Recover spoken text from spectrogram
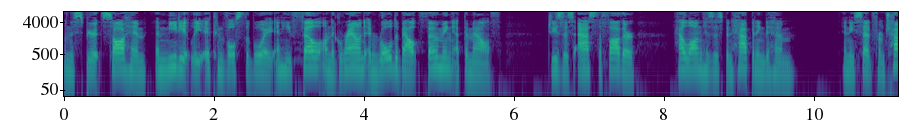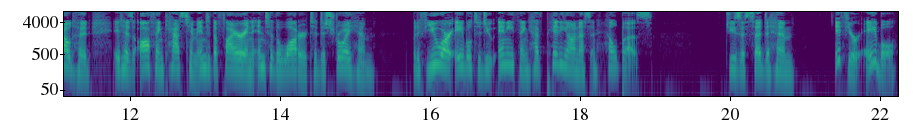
When the spirit saw him, immediately it convulsed the boy, and he fell on the ground and rolled about, foaming at the mouth. Jesus asked the father, How long has this been happening to him? And he said, From childhood, it has often cast him into the fire and into the water to destroy him. But if you are able to do anything, have pity on us and help us. Jesus said to him, If you're able,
